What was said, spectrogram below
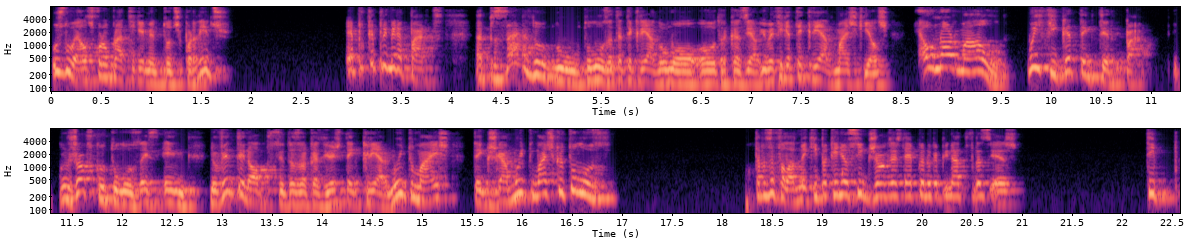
Os duelos foram praticamente todos perdidos. É porque a primeira parte, apesar do, do Toulouse até ter criado uma ou outra ocasião e o Benfica ter criado mais que eles, é o normal. O Benfica tem que ter, pá, os jogos com o Toulouse, em 99% das ocasiões, tem que criar muito mais, tem que jogar muito mais que o Toulouse. Estamos a falar de uma equipa que ganhou 5 jogos esta época no Campeonato Francês. Tipo,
